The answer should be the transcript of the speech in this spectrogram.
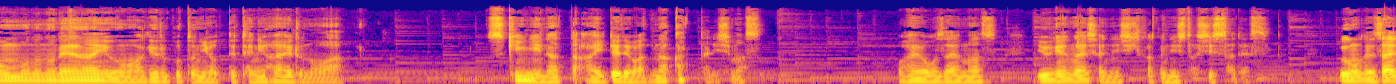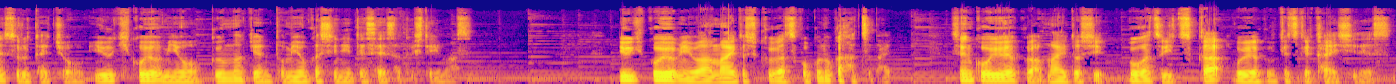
本物の恋愛運を上げることによって手に入るのは、好きになった相手ではなかったりします。おはようございます。有限会社西企画西俊久です。運をデザインする手帳、有機暦を群馬県富岡市にて制作しています。有機暦は毎年9月9日発売。先行予約は毎年5月5日ご予約受付開始です。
